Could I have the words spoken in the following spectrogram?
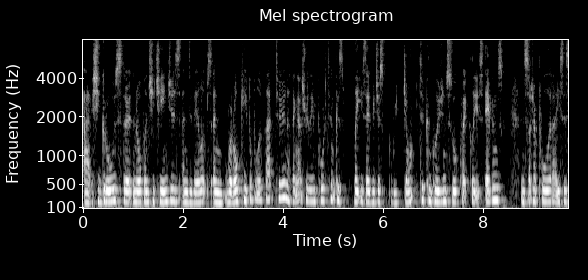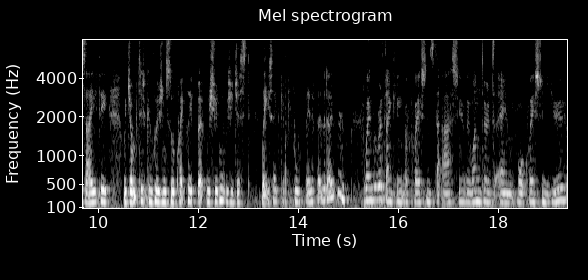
uh, she grows throughout the novel and she changes and develops and we're all capable of that too and i think that's really important because like you said we just we jump to conclusions so quickly it's everyone's in such a polarized society we jump to conclusions so quickly but we shouldn't we should just like you said give people benefit of the doubt hmm. when we were thinking of questions to ask you we wondered um, what question you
